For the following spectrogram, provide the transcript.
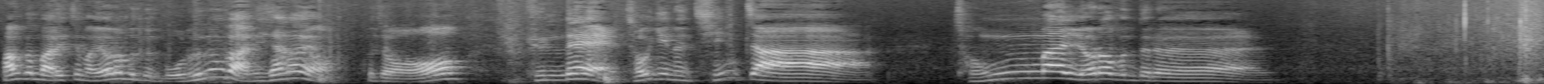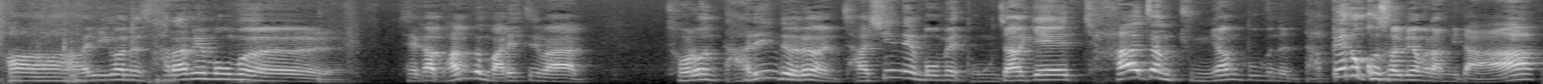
방금 말했지만 여러분들 모르는 거 아니잖아요. 그죠? 근데 저기는 진짜 정말 여러분들은 아, 이거는 사람의 몸을 제가 방금 말했지만 저런 달인들은 자신의 몸의 동작의 가장 중요한 부분은 다 빼놓고 설명을 합니다.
